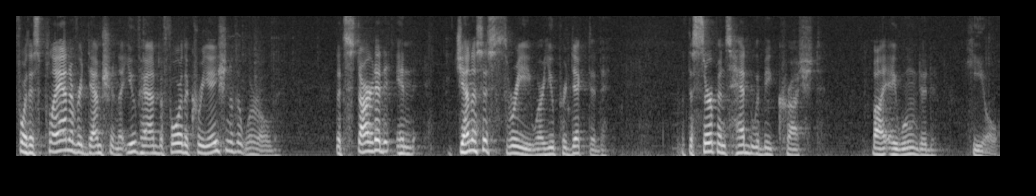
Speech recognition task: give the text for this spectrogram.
for this plan of redemption that you've had before the creation of the world that started in Genesis 3, where you predicted that the serpent's head would be crushed by a wounded heel.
